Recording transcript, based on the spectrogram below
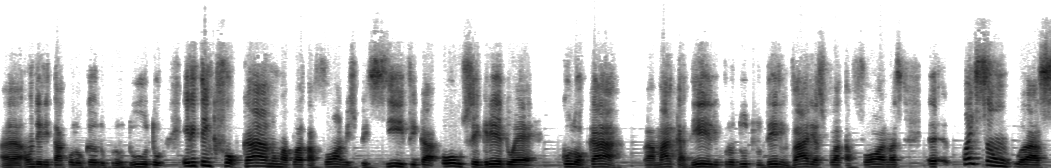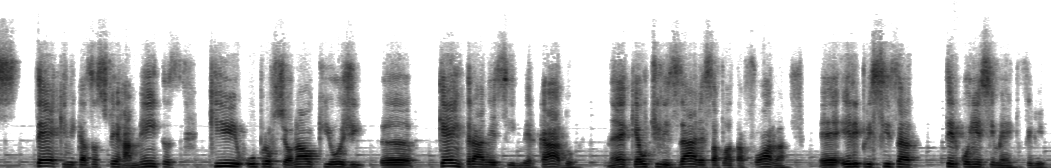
Uh, onde ele está colocando o produto, ele tem que focar numa plataforma específica, ou o segredo é colocar a marca dele, o produto dele em várias plataformas. É, quais são as técnicas, as ferramentas que o profissional que hoje uh, quer entrar nesse mercado, né, quer utilizar essa plataforma, é, ele precisa ter conhecimento, Felipe?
